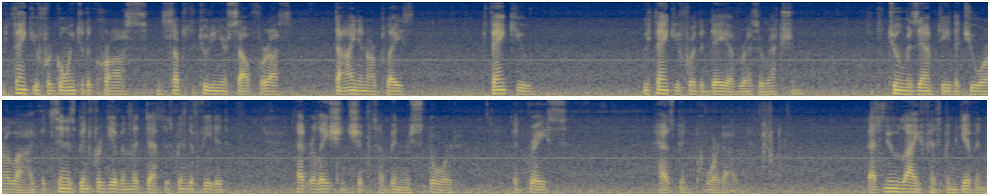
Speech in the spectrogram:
We thank you for going to the cross and substituting yourself for us, dying in our place. Thank you. We thank you for the day of resurrection. That the tomb is empty, that you are alive, that sin has been forgiven, that death has been defeated, that relationships have been restored, that grace has been poured out, that new life has been given.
